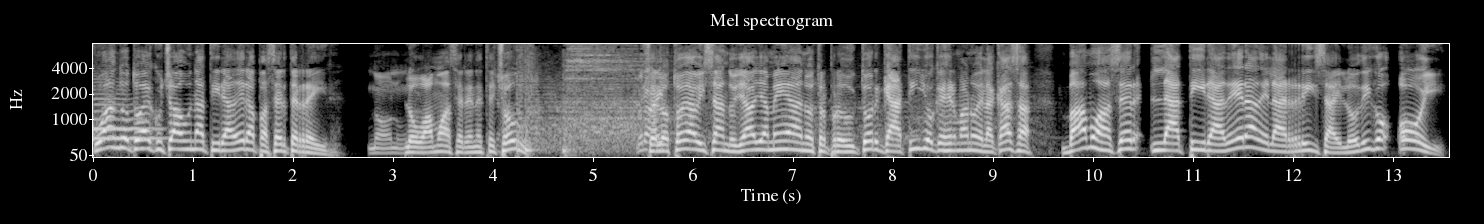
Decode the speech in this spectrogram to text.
¿cuándo tú has escuchado una tiradera para hacerte reír? No, no. Lo vamos a hacer en este show. Se ahí- lo estoy avisando. Ya llamé a nuestro productor Gatillo, que es hermano de la casa. Vamos a hacer la tiradera de la risa. Y lo digo hoy,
